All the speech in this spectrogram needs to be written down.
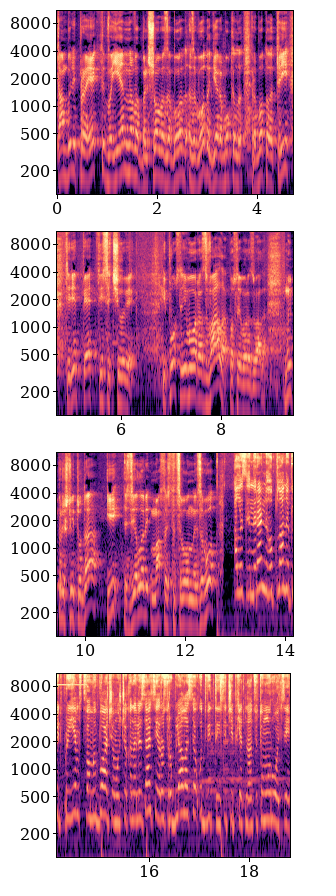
Там были проекты военного большого завода, завода где работало, работало 3-5 тысяч человек. И после его развала, после его развала, мы пришли туда и сделали маслостационный завод. Але з генерального плану підприємства ми бачимо, що каналізація розроблялася у 2015 році,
